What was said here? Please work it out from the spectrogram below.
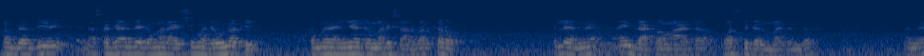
પણ દર્દીના સગાને જે અમારે આઈસીયુમાં જવું નથી, તમે અહીંયા જ અમારી સારવાર કરો. એટલે એમને અહીં જ રાખવામાં આવ્યા હતા, હોસ્પિટલમાં જ અંદર. અને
